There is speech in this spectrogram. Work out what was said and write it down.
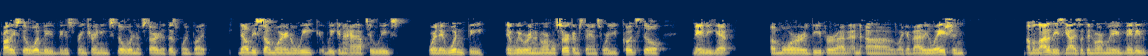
probably still would be because spring training still wouldn't have started at this point, but they'll be somewhere in a week, a week and a half, two weeks where they wouldn't be if we were in a normal circumstance where you could still maybe get a more deeper, uh, like evaluation of a lot of these guys that they normally maybe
